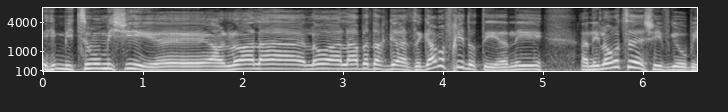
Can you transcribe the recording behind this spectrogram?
עם עיצום אישי, אה, לא עלה, לא עלה בדרגה, זה גם מפחיד אותי, אני, אני לא רוצה שיפגעו בי.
